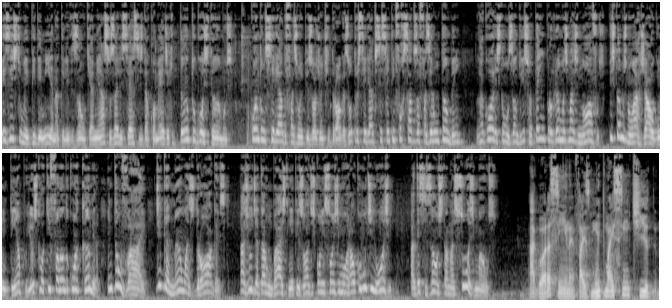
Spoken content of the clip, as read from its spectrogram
Existe uma epidemia na televisão que ameaça os alicerces da comédia que tanto gostamos. Quando um seriado faz um episódio antidrogas, outros seriados se sentem forçados a fazer um também. Agora estão usando isso até em programas mais novos. Estamos no ar já há algum tempo e eu estou aqui falando com a câmera. Então vai, diga não às drogas. Ajude a dar um basta em episódios com lições de moral como o de hoje. A decisão está nas suas mãos. Agora sim, né? Faz muito mais sentido.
